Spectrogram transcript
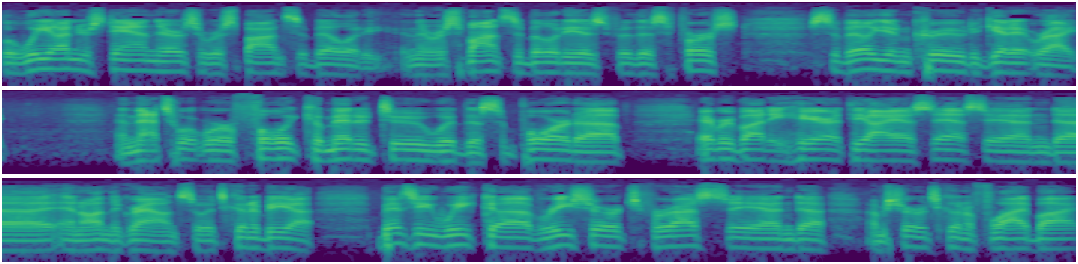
but we understand there's a responsibility, and the responsibility is for this first civilian crew to get it right. And that's what we're fully committed to with the support of everybody here at the ISS and uh, and on the ground. So it's going to be a busy week of research for us, and uh, I'm sure it's going to fly by.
